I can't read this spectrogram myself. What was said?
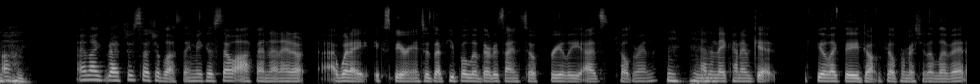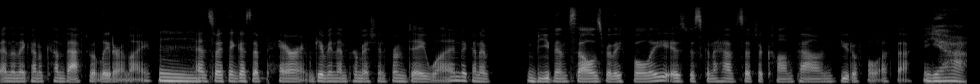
Mhm. And like that's just such a blessing because so often, and I don't, what I experience is that people live their design so freely as children, and Mhm. then they kind of get feel like they don't feel permission to live it, and then they kind of come back to it later in life. Mm. And so I think as a parent, giving them permission from day one to kind of be themselves really fully is just going to have such a compound, beautiful effect. Yeah.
